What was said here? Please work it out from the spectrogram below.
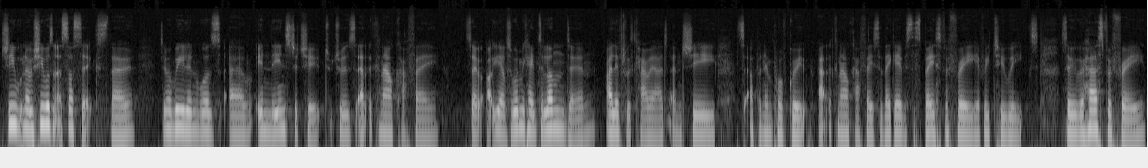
She no, she wasn't at Sussex though. Gemma Whelan was um, in the Institute, which was at the Canal Cafe. So uh, yeah, so when we came to London, I lived with Cariad, and she set up an improv group at the Canal Cafe. So they gave us the space for free every two weeks. So we rehearsed for free,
